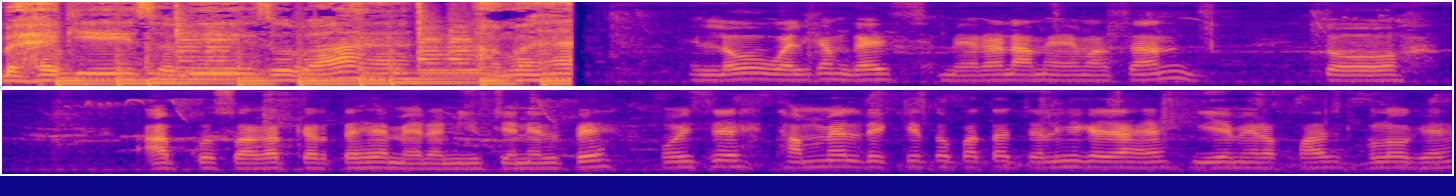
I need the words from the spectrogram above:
बहकी सभी जुबा है, हम हैं। हेलो वेलकम गाइस मेरा नाम है हसन तो आपको स्वागत करते हैं मेरा न्यू चैनल पे। वैसे थंबनेल देख के तो पता चल ही गया है, ये मेरा फ़र्स्ट ब्लॉग है।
